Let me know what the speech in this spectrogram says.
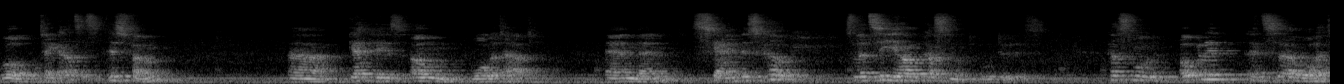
will take out his phone, uh, get his own wallet out, and then scan this code. So let's see how a customer would do this. Customer would open it, its uh, wallet,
